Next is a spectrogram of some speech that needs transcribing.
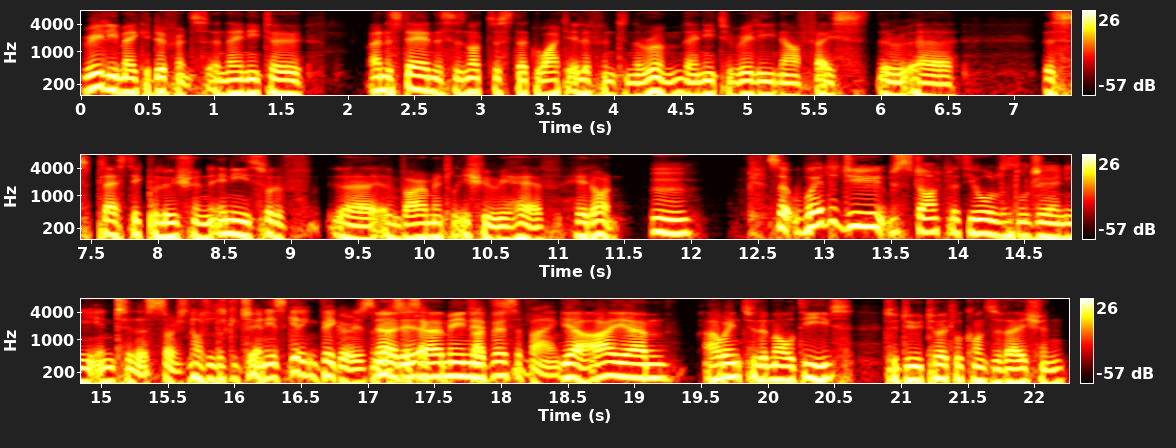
really make a difference, and they need to understand this is not just that white elephant in the room. They need to really now face the uh, this plastic pollution, any sort of uh, environmental issue we have head on. Mm. So, where did you start with your little journey into this? Sorry, it's not a little journey; it's getting bigger, isn't no, it? No, I mean diversifying. Yeah, I um I went to the Maldives to do turtle conservation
